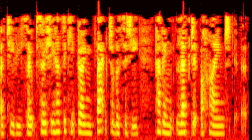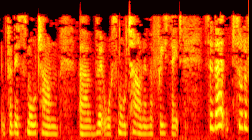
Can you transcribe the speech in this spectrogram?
a TV soap. So she has to keep going back to the city, having left it behind uh, for this small town, uh, or small town in the Free State. So that sort of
